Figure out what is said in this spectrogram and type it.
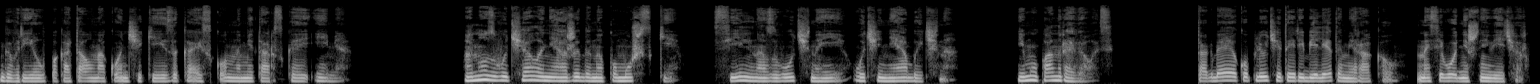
Гавриил покатал на кончике языка исконно митарское имя. Оно звучало неожиданно по-мужски, сильно, звучно и очень необычно. Ему понравилось. «Тогда я куплю четыре билета, Миракл, на сегодняшний вечер.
